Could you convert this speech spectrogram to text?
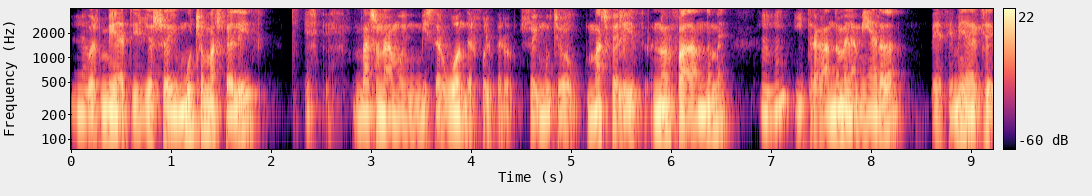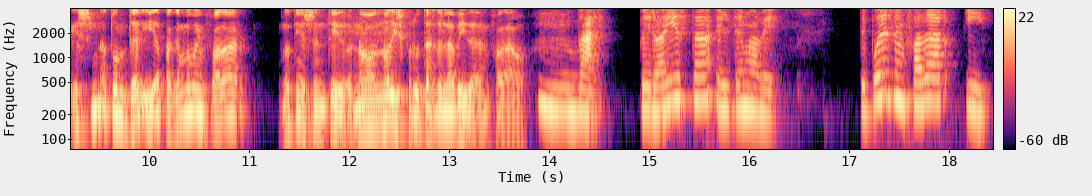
No. Pues mira, tío, yo soy mucho más feliz. Es que va a sonar muy Mr. Wonderful, pero soy mucho más feliz no enfadándome Ujú. y tragándome la mierda. De decir, mira, es una tontería, ¿para qué me voy a enfadar? No tiene sentido, no, no disfrutas de la vida enfadado. Mm, Vale, pero ahí está el tema B. Te puedes enfadar y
